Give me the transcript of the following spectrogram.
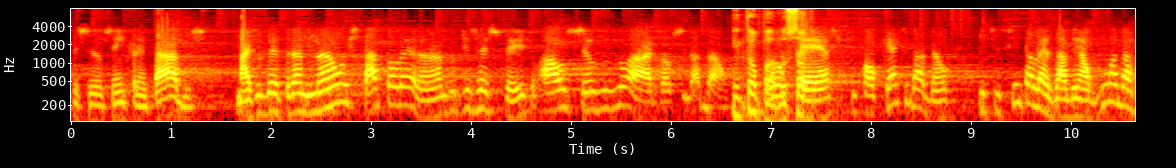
precisam ser enfrentados, mas o Detran não está tolerando desrespeito aos seus usuários, ao cidadão. Então, Paulo, eu só... peço que qualquer cidadão que se sinta lesado em alguma das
